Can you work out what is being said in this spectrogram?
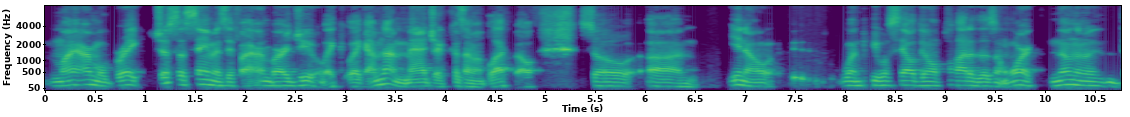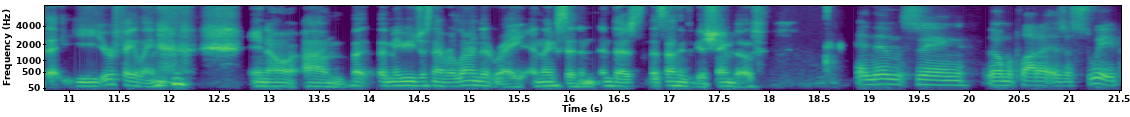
my arm will break just the same as if I armbarred you. Like like I'm not magic because I'm a black belt. So um, you know, when people say, "Oh, the omoplata doesn't work," no, no, no, that you're failing. you know, um, but but maybe you just never learned it right. And like I said, and, and there's that's nothing to be ashamed of. And them seeing the omoplata as a sweep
